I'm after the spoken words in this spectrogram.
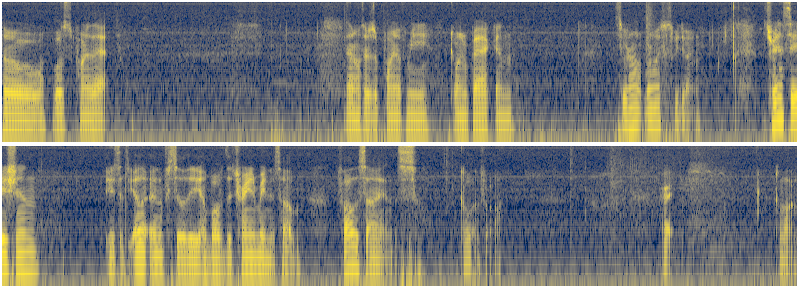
So, what was the point of that? I don't know if there's a point of me going back and see what, am- what am I supposed to be doing. The train station is at the other end of the facility above the train maintenance hub. Follow the signs. Goal info. Alright. Come on.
